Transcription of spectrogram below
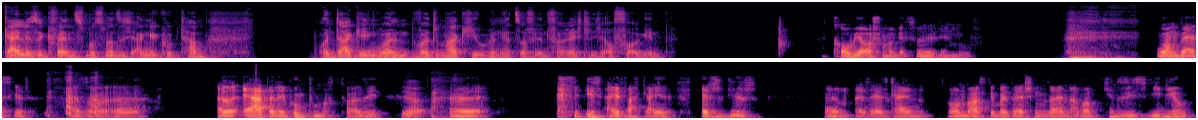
Geile Sequenz, muss man sich angeguckt haben. Und dagegen wollen, wollte Mark Cuban jetzt auf jeden Fall rechtlich auch vorgehen. Kobe auch schon mal gezündet, den Move. Wrong Basket. Also, äh, also er hat dann den Punkt gemacht quasi. Ja. Äh, ist einfach geil. Kennst du dieses, ähm, also jetzt kein Frauenbasketball-Bashing sein, aber kennst du dieses Video?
